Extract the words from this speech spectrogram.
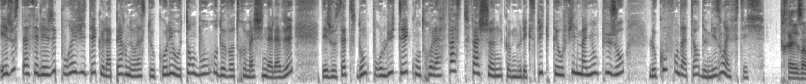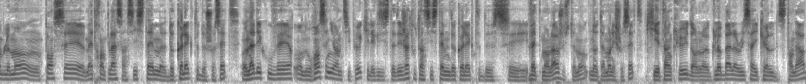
et juste assez légers pour éviter que la paire ne reste collée au tambour de votre machine à laver. Des chaussettes donc pour lutter contre la fast fashion, comme nous l'explique Théophile Magnon Pujot, le cofondateur de Maison FT. Très humblement, on pensait mettre en place un système de collecte de chaussettes. On a découvert, en nous renseignant un petit peu, qu'il existe déjà tout un système de collecte de ces vêtements-là, justement, notamment les chaussettes, qui est inclus dans le Global Recycled Standard.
